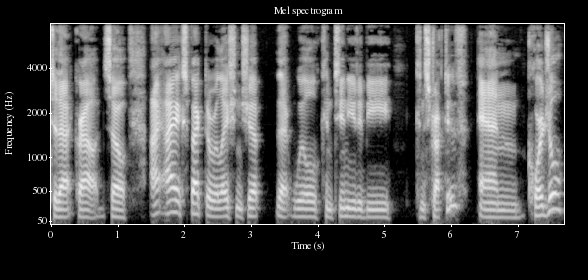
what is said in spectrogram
to that crowd. So I, I expect a relationship that will continue to be constructive and cordial,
